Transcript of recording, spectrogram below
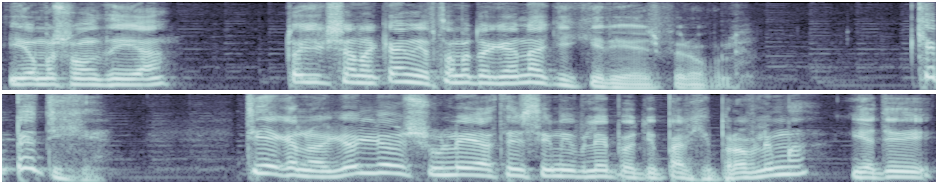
Η Ομοσπονδία το έχει ξανακάνει αυτό με το Γιαννάκη, κυρία Εσπυρόπουλε. Και πέτυχε. Τι έκανε ο Λιόλιο, σου λέει αυτή τη στιγμή βλέπει ότι υπάρχει πρόβλημα, γιατί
